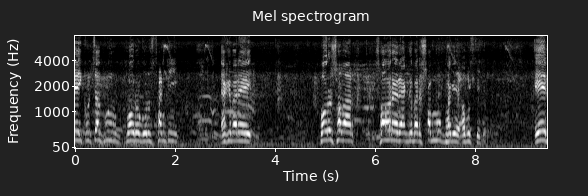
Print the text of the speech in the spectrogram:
এই কোটচাঁদপুর পৌর গোরস্থানটি একেবারে পৌরসভার শহরের একেবারে সম্মুখ ভাগে অবস্থিত। এর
